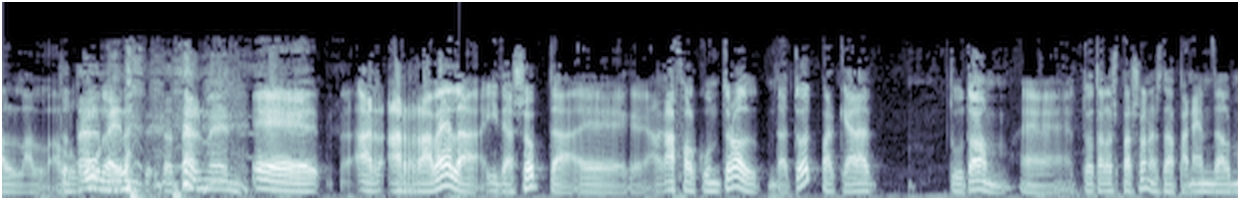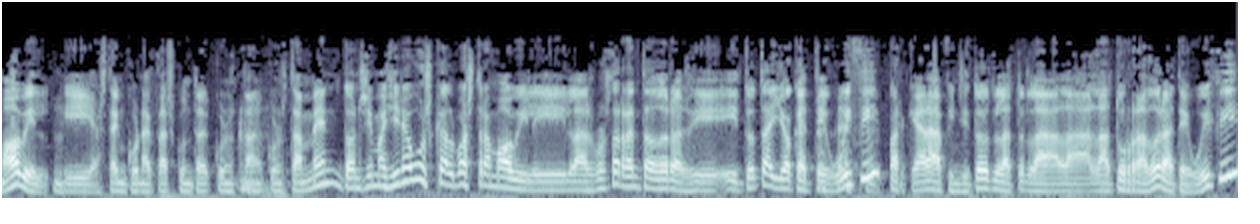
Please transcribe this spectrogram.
el, el, el Totalment, Google... totalment. eh, es, es revela i de sobte eh, agafa el control de tot, perquè ara tothom, eh, totes les persones depenem del mòbil i estem connectats constant, constantment, doncs imagineu-vos que el vostre mòbil i les vostres rentadores i, i tot allò que té wifi, perquè ara fins i tot la, la, la, la torradora té wifi,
